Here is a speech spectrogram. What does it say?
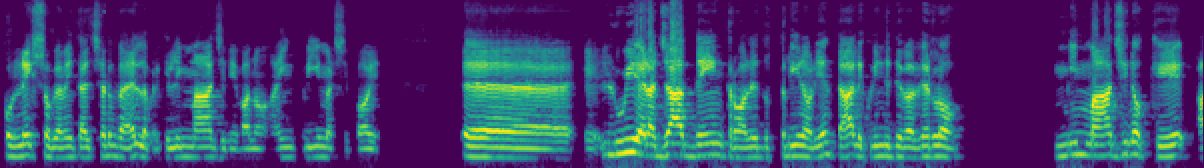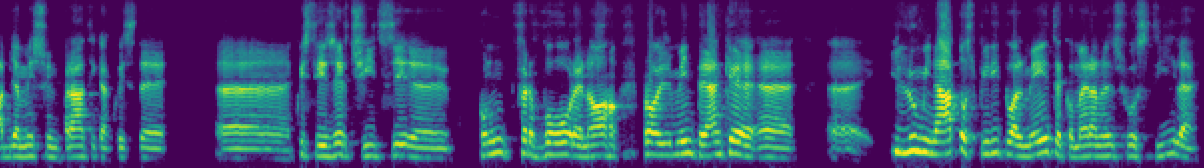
connesso ovviamente al cervello, perché le immagini vanno a imprimersi poi. Eh, lui era già dentro alle dottrine orientali, quindi deve averlo, mi immagino che abbia messo in pratica queste, eh, questi esercizi eh, con un fervore, no? probabilmente anche eh, eh, illuminato spiritualmente come era nel suo stile,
